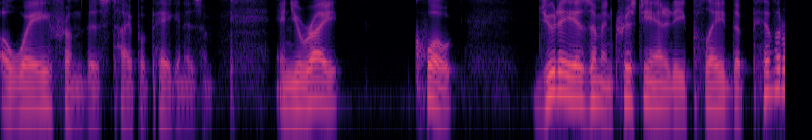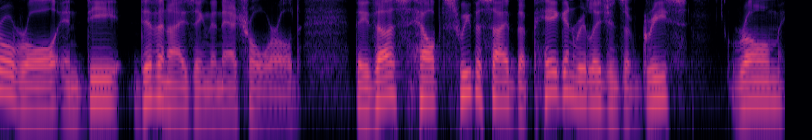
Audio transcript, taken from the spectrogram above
away from this type of paganism. And you write, quote, Judaism and Christianity played the pivotal role in de divinizing the natural world. They thus helped sweep aside the pagan religions of Greece, Rome,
